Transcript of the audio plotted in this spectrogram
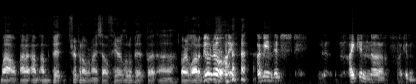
wow, I, I'm I'm a bit tripping over myself here a little bit, but uh, or a lot of No, bit. no, I- I mean, it's. I can uh, I can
